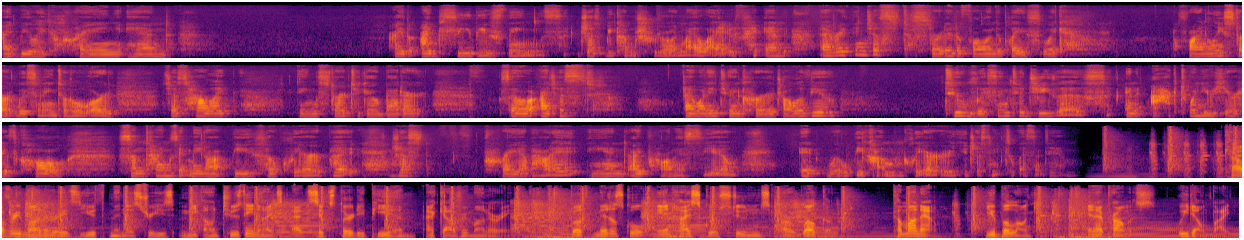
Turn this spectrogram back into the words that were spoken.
I'd be like praying and I'd, I'd see these things just become true in my life, and everything just started to fall into place. Like, finally start listening to the Lord, just how like things start to go better. So I just, I wanted to encourage all of you to listen to Jesus and act when you hear his call. Sometimes it may not be so clear, but just pray about it, and I promise you, it will become clearer. You just need to listen to him. Calvary Monterey's youth ministries meet on Tuesday nights at 6:30 p.m. at Calvary Monterey. Both middle school and high school students are welcome. Come on out. You belong here, and I promise we don't bite.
